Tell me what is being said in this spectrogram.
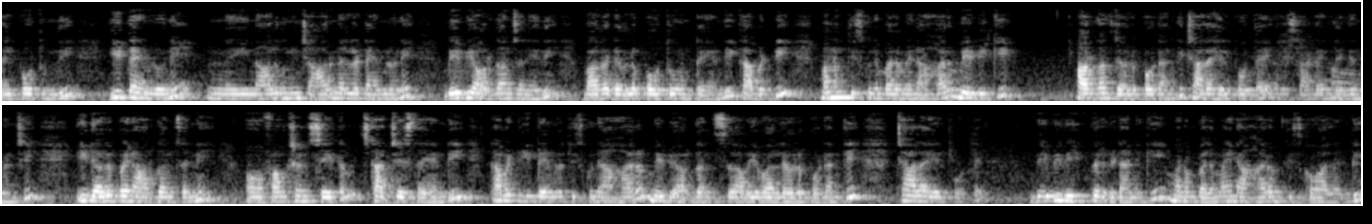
హెల్ప్ అవుతుంది. ఈ టైంలోనే ఈ నాలుగు నుంచి ఆరు నెలల టైంలోనే బేబీ ఆర్గాన్స్ అనేది బాగా డెవలప్ అవుతూ ఉంటాయండి. కాబట్టి మనం తీసుకునే బలమైన ఆహారం బేబీకి ఆర్గాన్స్ డెవలప్ అవడానికి చాలా హెల్ప్ అవుతాయి. స్టార్ట్ అయిన దగ్గర నుంచి ఈ డెవలప్ అయిన ఆర్గాన్స్ అన్ని ఫంక్షన్స్ చేయటం స్టార్ట్ చేస్తాయండి. కాబట్టి ఈ టైంలో తీసుకునే ఆహారం బేబీ ఆర్గాన్స్ అవయవాలు డెవలప్ అవడానికి చాలా హెల్ప్ అవుతాయి. బేబీ వెయిట్ పెరగడానికి మనం బలమైన ఆహారం తీసుకోవాలండి.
